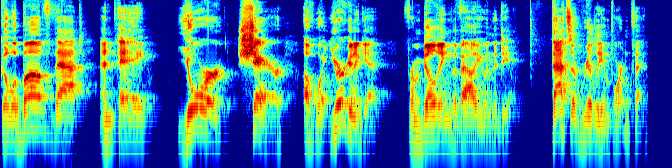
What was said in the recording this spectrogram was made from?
go above that and pay your share of what you're going to get from building the value in the deal. That's a really important thing.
